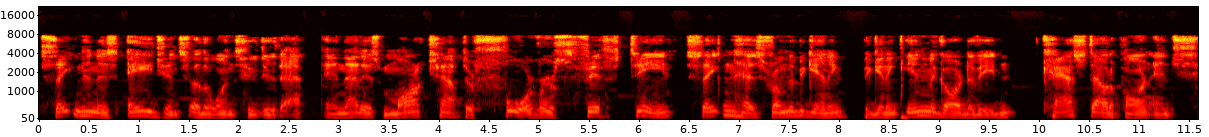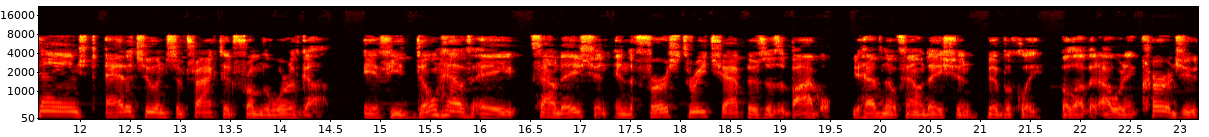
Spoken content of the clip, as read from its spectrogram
Satan and his agents are the ones who do that. And that is Mark chapter 4, verse 15. Satan has from the beginning, beginning in the Garden of Eden, cast out upon and changed, added to, and subtracted from the Word of God. If you don't have a foundation in the first three chapters of the Bible, you have no foundation biblically, beloved. I would encourage you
